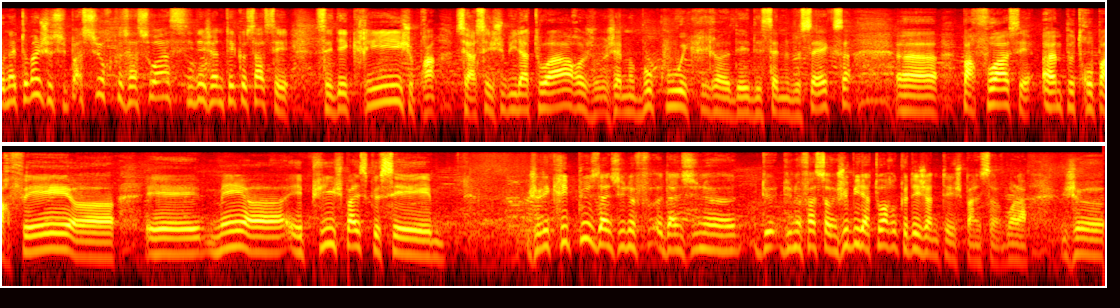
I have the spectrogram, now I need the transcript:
honnêtement, je ne suis pas sûr que ça soit si déjanté que ça. C'est décrit, c'est assez jubilatoire, j'aime beaucoup écrire des, scènes de sexe. parfois, c'est un peu trop parfait, mais, et puis je pense que c'est je l'écris plus dans une, dans une, d'une façon jubilatoire que déjantée, je pense. Voilà. Je,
